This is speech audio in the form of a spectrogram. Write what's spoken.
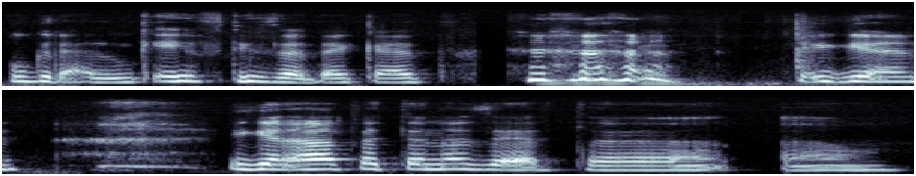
ugrálunk évtizedeket. Igen. igen. Igen, alapvetően azért uh, um,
